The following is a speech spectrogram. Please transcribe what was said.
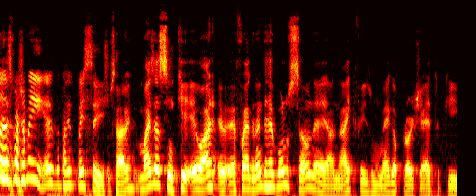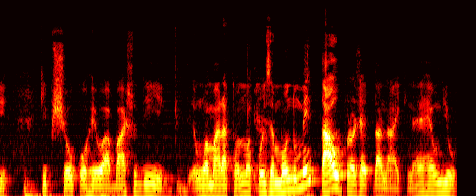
uma resposta bem é a partir do P6. sabe? Mas assim, que eu acho, é, foi a grande revolução, né? A Nike fez um mega projeto que, que Keep Show correu abaixo de uma maratona, uma coisa monumental o projeto da Nike, né? Reuniu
